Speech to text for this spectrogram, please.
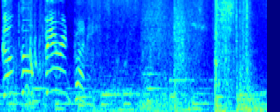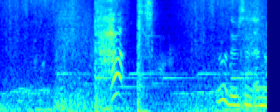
Go, go, Baron. Ha! Ooh, there's an, an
